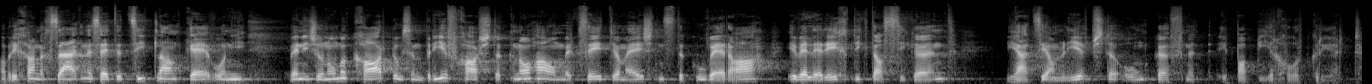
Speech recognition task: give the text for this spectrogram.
Aber ich kann euch sagen, es hat eine Zeit lang gegeben, wo ich, wenn ich schon nur eine Karte aus dem Briefkasten genommen habe, und man sieht ja meistens den Kuvert an, in welche Richtung dass sie gehen, ich hätte sie am liebsten ungeöffnet in den Papierkorb gerührt.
